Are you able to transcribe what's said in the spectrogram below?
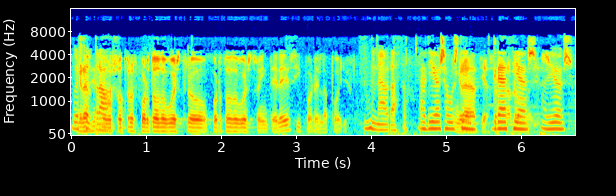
Vuestro Gracias a trabajo. vosotros por todo vuestro por todo vuestro interés y por el apoyo. Un abrazo. Adiós, Agustín. Gracias, Gracias. luego, Adiós.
